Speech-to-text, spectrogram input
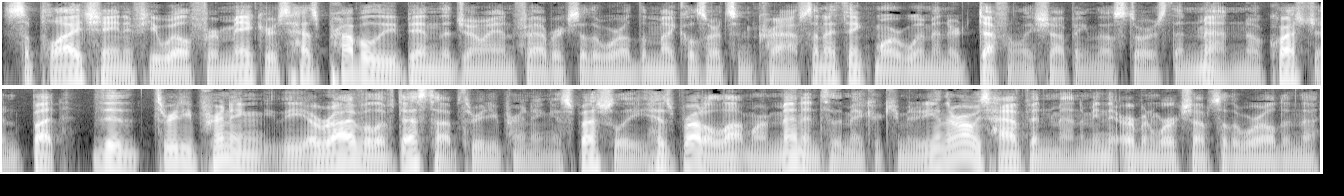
supply chain, if you will, for makers has probably been the Jo-Ann Fabrics of the world, the Michaels Arts and Crafts. And I think more women are definitely shopping those stores than men, no question. But the 3D printing, the arrival of desktop 3D printing, especially, has brought a lot more men into the maker community. And there always have been men. I mean, the urban workshops of the world and the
